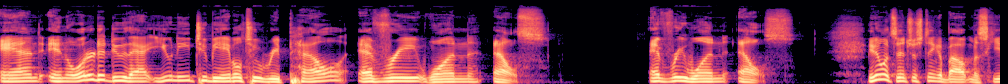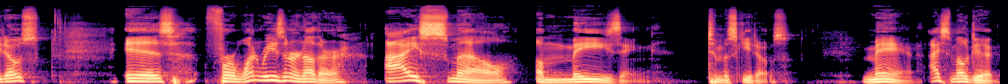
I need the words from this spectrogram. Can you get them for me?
And in order to do that, you need to be able to repel everyone else. Everyone else. You know what's interesting about mosquitoes? Is for one reason or another, I smell amazing to mosquitoes. Man, I smell good.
